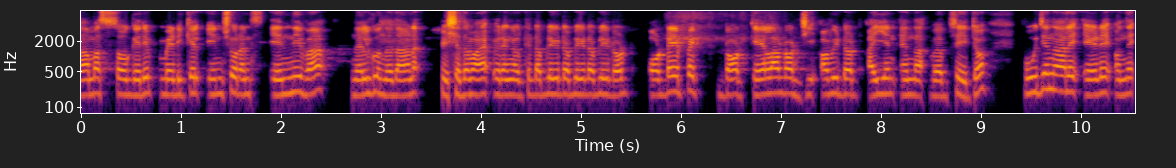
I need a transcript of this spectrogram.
താമസ സൗകര്യം മെഡിക്കൽ ഇൻഷുറൻസ് എന്നിവ നൽകുന്നതാണ് വിശദമായ വിവരങ്ങൾക്ക് W W W dot Odepec dot Kerala dot G O V dot I N എന്ന വെബ്സൈറ്റോ പൂജ്യം നാല് ഏഴ് ഒന്ന്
